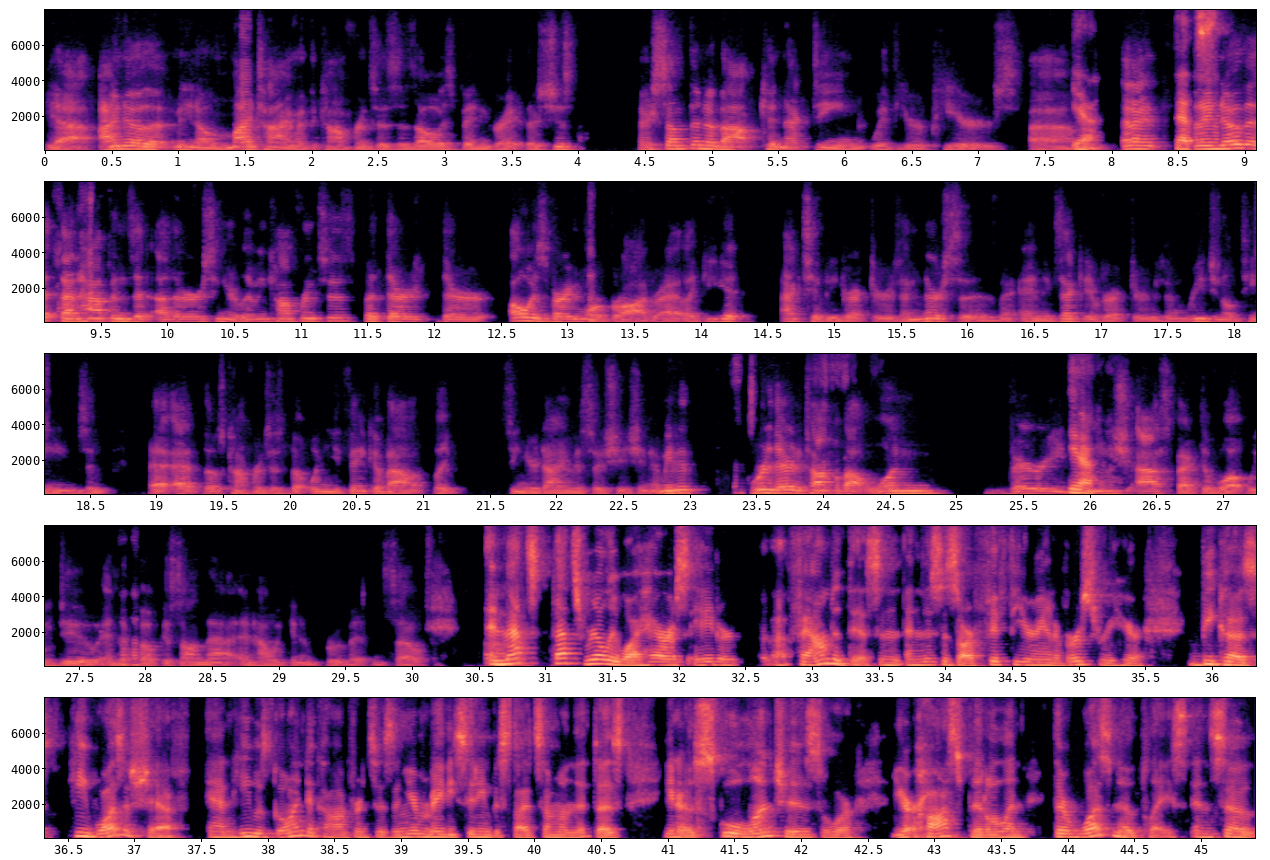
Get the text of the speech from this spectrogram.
Yeah i know that you know my time at the conferences has always been great. There's just there's something about connecting with your peers. Um, yeah, and I that's... and I know that that happens at other senior living conferences, but they're they're always very more broad, right? Like you get activity directors and nurses and executive directors and regional teams and at, at those conferences. But when you think about like Senior Dining Association, I mean, it, we're there to talk about one very yeah. niche aspect of what we do and to focus on that and how we can improve it. And so and that's that's really why Harris Ader uh, founded this, and, and this is our fifth year anniversary here, because he was a chef and he was going to conferences, and you're maybe sitting beside someone that does, you know, school lunches or your mm-hmm. hospital, and there was no place, and so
